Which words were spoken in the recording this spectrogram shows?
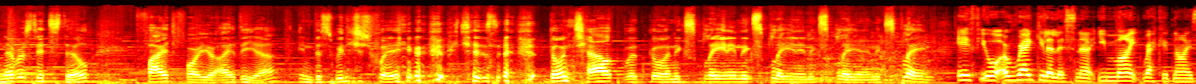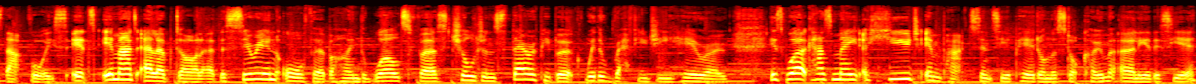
Never sit still. Fight for your idea in the Swedish way, which is don't shout, but go and explain and explain and explain and explain. If you're a regular listener, you might recognise that voice. It's Imad Elabdala, the Syrian author behind the world's first children's therapy book with a refugee hero. His work has made a huge impact since he appeared on the Stockholmer earlier this year,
